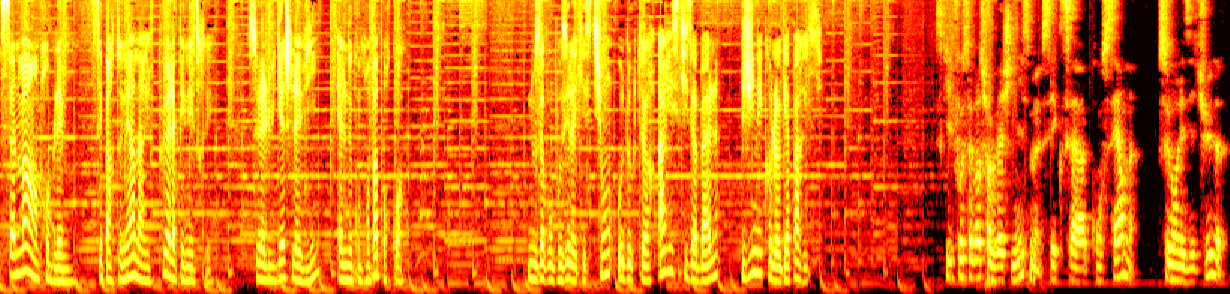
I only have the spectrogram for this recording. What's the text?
Salma a un problème. Ses partenaires n'arrivent plus à la pénétrer. Cela lui gâche la vie, elle ne comprend pas pourquoi. Nous avons posé la question au docteur Aristizabal, gynécologue à Paris. Ce qu'il faut savoir sur le vaginisme, c'est que ça concerne, selon les études,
